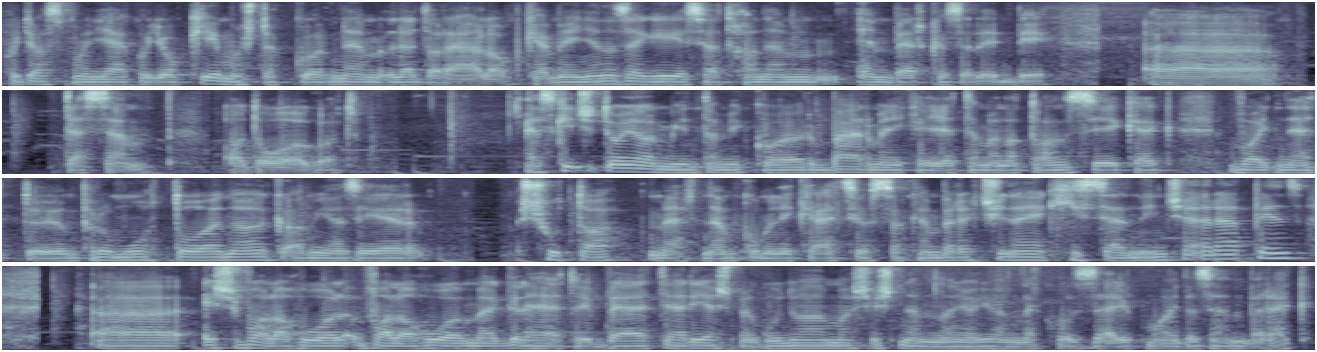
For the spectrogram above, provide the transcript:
hogy azt mondják, hogy oké, okay, most akkor nem ledarálom keményen az egészet, hanem ember közelébbé uh, teszem a dolgot. Ez kicsit olyan, mint amikor bármelyik egyetemen a tanszékek vagy nettőn promótolnak, ami azért suta, mert nem kommunikációs szakemberek csinálják, hiszen nincsen rá pénz, Uh, és valahol, valahol meg lehet, hogy belterjes, meg unalmas, és nem nagyon jönnek hozzájuk majd az emberek.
